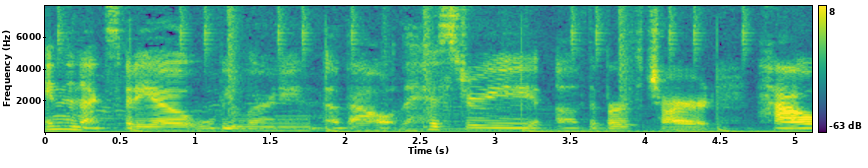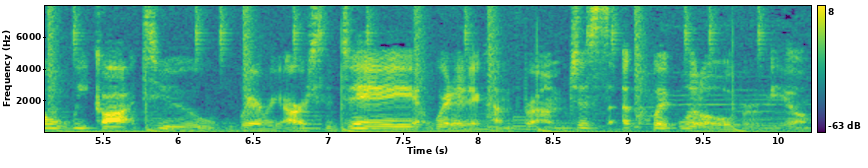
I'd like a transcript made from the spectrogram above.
In the next video, we'll be learning about the history of the birth chart, how we got to where we are today, where did it come from, just a quick little overview.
